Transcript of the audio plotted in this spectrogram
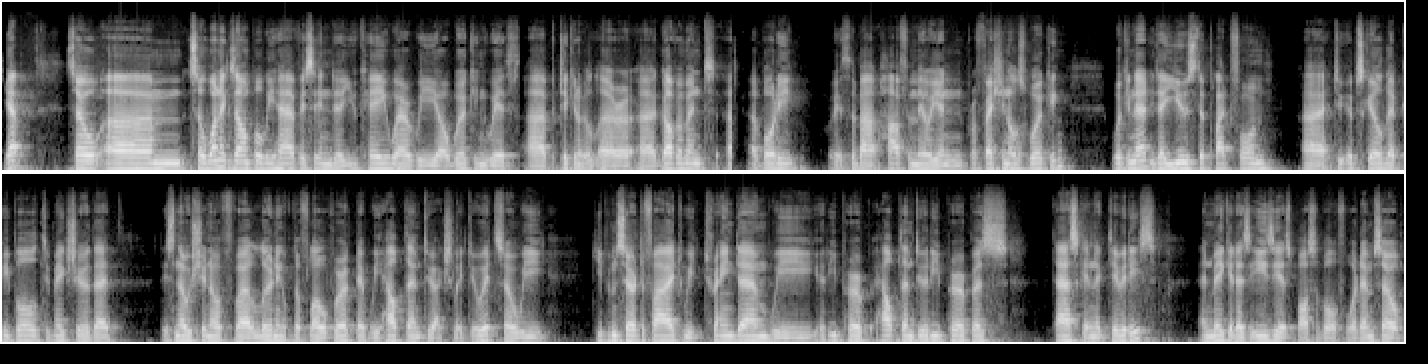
Yeah. So, um, so one example we have is in the UK, where we are working with a particular uh, government uh, body with about half a million professionals working working at. They use the platform uh, to upskill their people to make sure that this notion of uh, learning of the flow of work that we help them to actually do it. So we keep them certified, we train them, we repurp- help them to repurpose tasks and activities, and make it as easy as possible for them. So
